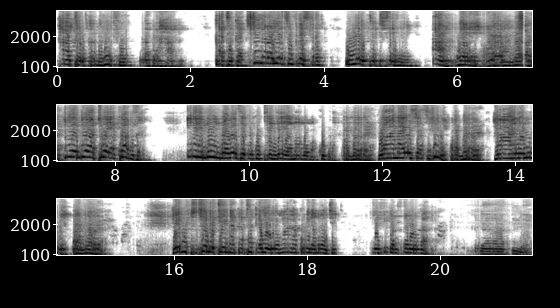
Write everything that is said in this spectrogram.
hata ukamilifu wa dhahabu. Katika jina la yesu kristo wote tuseme amen. Hiyo ndio hatua ya kwanza ili mungu aweze kukutendea mambo makubwa. Bwana yesu asifiwe. Haleluya. Amen. Hebu tusome tena katika hiyo yohana kumi na moja. Tumefika mstari wa ngapi? Na nne.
